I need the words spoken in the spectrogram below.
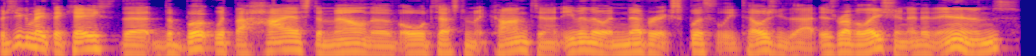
but you can make the case that the book with the highest amount of Old Testament content, even though it never explicitly tells you that, is Revelation. And it ends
